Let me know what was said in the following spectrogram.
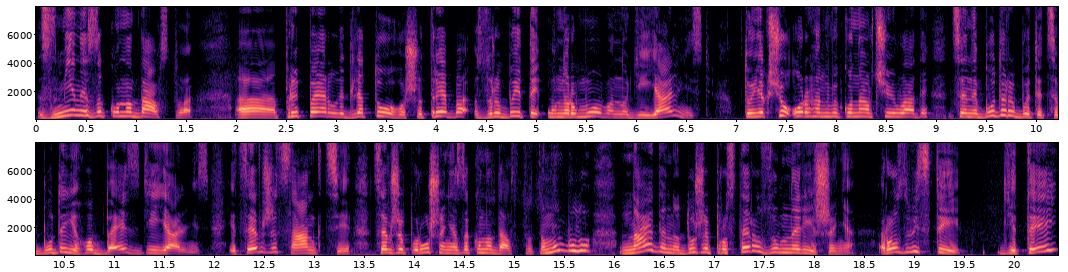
зміни законодавства е, приперли для того, що треба зробити унормовану діяльність, то якщо орган виконавчої влади це не буде робити, це буде його бездіяльність. І це вже санкції, це вже порушення законодавства. Тому було знайдено дуже просте розумне рішення розвести дітей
